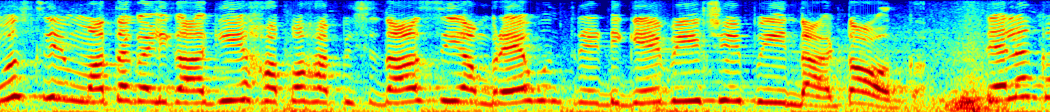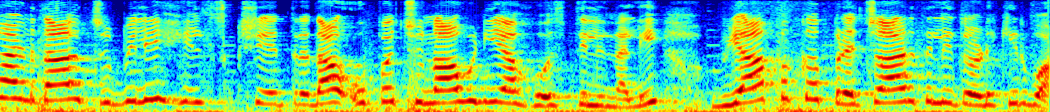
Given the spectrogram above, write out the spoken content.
ಮುಸ್ಲಿಂ ಮತಗಳಿಗಾಗಿ ಹಪಹಪಿಸಿದ ಸಿಎಂ ರೇವಂತ್ ರೆಡ್ಡಿಗೆ ಬಿಜೆಪಿಯಿಂದ ಟಾಂಗ್. ತೆಲಂಗಾಣದ ಜುಬಿಲಿ ಹಿಲ್ಸ್ ಕ್ಷೇತ್ರದ ಉಪಚುನಾವಣೆಯ ಹೊಸ್ತಿಲಿನಲ್ಲಿ ವ್ಯಾಪಕ ಪ್ರಚಾರದಲ್ಲಿ ತೊಡಗಿರುವ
